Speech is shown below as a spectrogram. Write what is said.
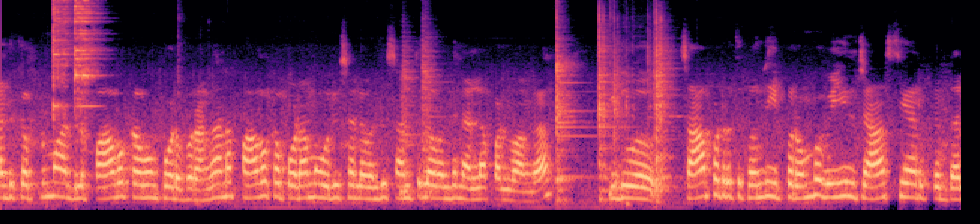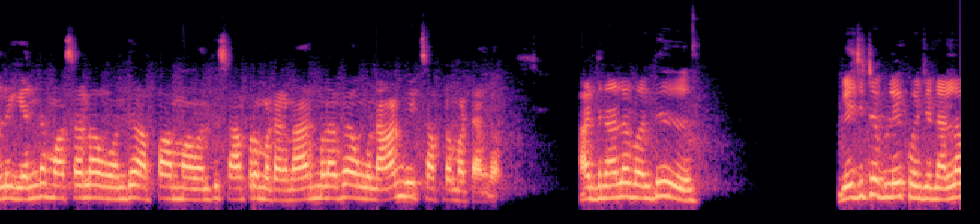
அதுக்கப்புறமா அதில் பாவக்காவும் போட போகிறாங்க ஆனால் பாவக்காய் போடாமல் ஒரு சில வந்து சந்தில் வந்து நல்லா பண்ணுவாங்க. இது சாப்பிட்றதுக்கு வந்து இப்போ ரொம்ப வெயில் ஜாஸ்தியாக இருக்கிறதால எந்த மசாலாவும் வந்து அப்பா அம்மா வந்து சாப்பிட மாட்டாங்க. நார்மலாகவே அவங்க நான்வெஜ் சாப்பிட மாட்டாங்க. அதனால வந்து வெஜிடபிளே கொஞ்சம் நல்லா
